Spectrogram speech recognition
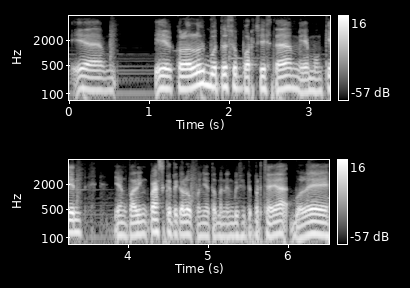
ya ya kalau lu butuh support system ya mungkin yang paling pas ketika lu punya teman yang bisa dipercaya boleh,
